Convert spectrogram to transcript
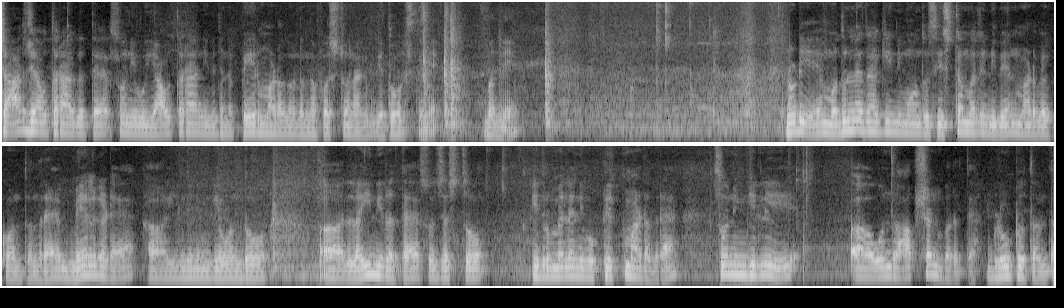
ಚಾರ್ಜ್ ಯಾವ ಥರ ಆಗುತ್ತೆ? ಸೊ ನೀವು ಯಾವ ಥರ ನೀವು ಇದನ್ನು ಪೇರ್ ಮಾಡೋದು ಅನ್ನೋದನ್ನ ಫಸ್ಟು ನಾನು ನಿಮಗೆ ತೋರಿಸ್ತೀನಿ. ಬನ್ನಿ. ನೋಡಿ, ಮೊದಲನೇದಾಗಿ ನಿಮ್ಮ ಒಂದು ಸಿಸ್ಟಮಲ್ಲಿ ನೀವೇನು ಮಾಡಬೇಕು ಅಂತಂದರೆ, ಮೇಲ್ಗಡೆ ಇಲ್ಲಿ ನಿಮಗೆ ಒಂದು ಲೈನ್ ಇರುತ್ತೆ. ಸೊ ಜಸ್ಟು ಇದ್ರ ಮೇಲೆ ನೀವು ಕ್ಲಿಕ್ ಮಾಡಿದ್ರೆ ಸೊ ನಿಮಗಿಲ್ಲಿ ಒಂದು ಆಪ್ಷನ್ ಬರುತ್ತೆ ಬ್ಲೂಟೂತ್ ಅಂತ.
